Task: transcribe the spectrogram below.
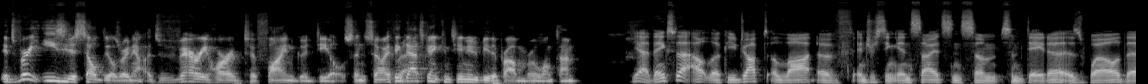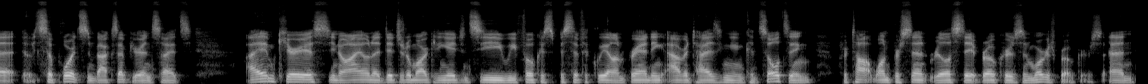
It's very easy to sell deals right now. It's very hard to find good deals. And so I think right. that's going to continue to be the problem for a long time. Yeah, thanks for that outlook. You dropped a lot of interesting insights and some some data as well that supports and backs up your insights. I am curious, you know, I own a digital marketing agency. We focus specifically on branding, advertising, and consulting for top 1% real estate brokers and mortgage brokers. And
